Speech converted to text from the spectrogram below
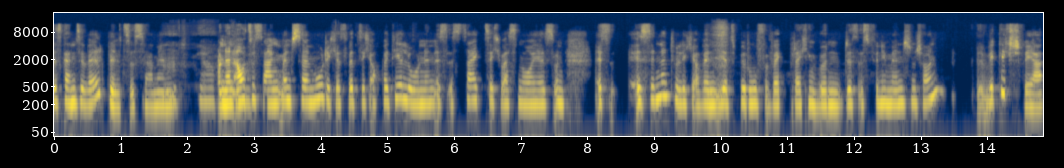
das ganze Weltbild zusammen. Mhm. Ja. Und dann auch zu sagen, Mensch, sei mutig, es wird sich auch bei dir lohnen, es, es zeigt sich was Neues. Und es, es sind natürlich, auch wenn jetzt Berufe wegbrechen würden, das ist für die Menschen schon äh, wirklich schwer,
